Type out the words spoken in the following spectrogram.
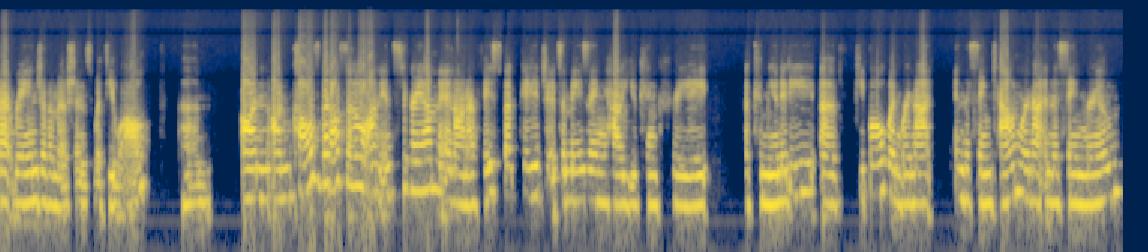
that range of emotions with you all um, on on calls, but also on Instagram and on our Facebook page. It's amazing how you can create a community of people when we're not in the same town, we're not in the same room,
